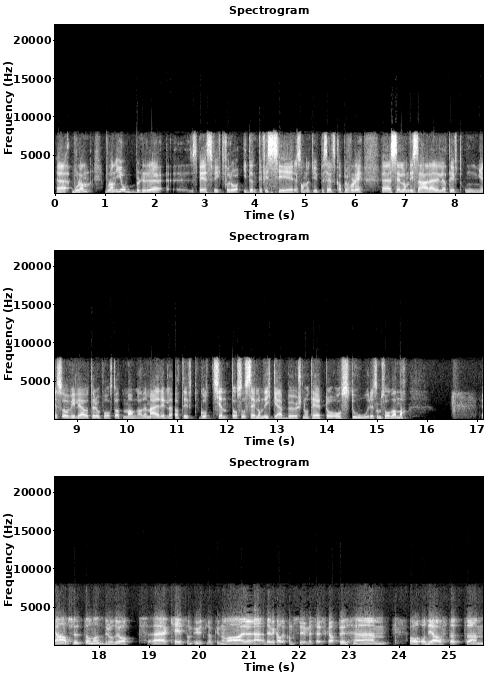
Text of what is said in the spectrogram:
Hvordan, hvordan, jobber dere spesifikt for å identifisere sånne typer selskaper? Fordi Selv om disse her er relativt unge, så vil jeg jo tørre å påstå at mange av dem er relativt godt kjente også, selv om de ikke er børsnotert og, og store som sådan. da. Ja, absolutt. Og nå dro du opp Eh, case som utelukkende var eh, det vi kaller konsumerselskaper. Um, og, de har ofte et um,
